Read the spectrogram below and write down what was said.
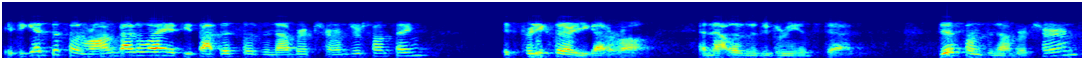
if you get this one wrong, by the way, if you thought this was a number of terms or something, it's pretty clear you got it wrong. And that was a degree instead. This one's a number of terms.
